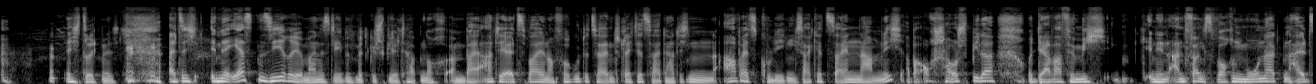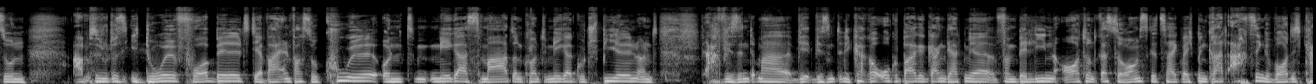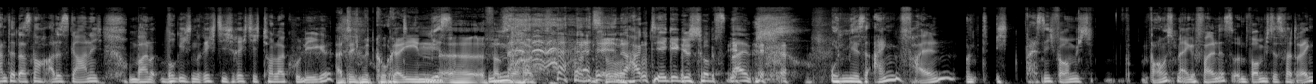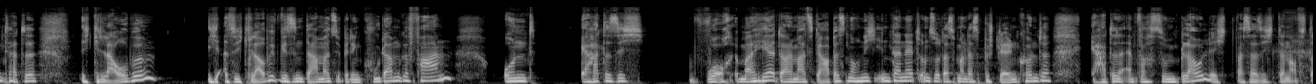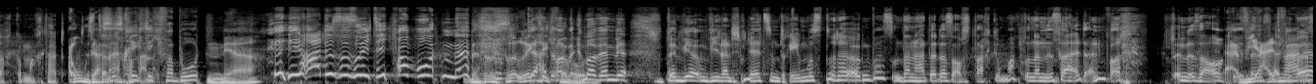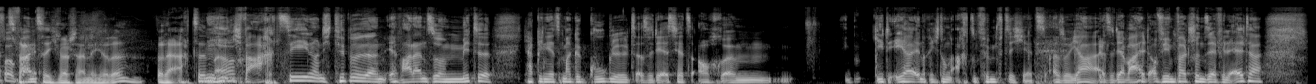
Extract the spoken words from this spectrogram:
Ich drück nicht. Als ich in der ersten Serie meines Lebens mitgespielt habe, noch ähm, bei RTL 2, noch vor gute Zeiten, schlechte Zeiten, hatte ich einen Arbeitskollegen, ich sage jetzt seinen Namen nicht, aber auch Schauspieler und der war für mich in den Anfangswochen, Monaten halt so ein absolutes Idol, Vorbild, der war einfach so cool und mega smart und konnte mega gut spielen und ach, wir sind immer, wir, wir sind in die Karaoke-Bar gegangen, der hat mir von Berlin Orte und Restaurants gezeigt, weil ich bin gerade 18 geworden, ich kannte das noch alles gar nicht und war wirklich ein richtig, richtig toller Kollege. Hat dich mit Kokain Kokain äh, versorgt. so. In eine Hacktheke geschubst, nein. Und mir ist eingefallen, und ich weiß nicht, warum ich, warum es mir eingefallen ist und warum ich das verdrängt hatte. Ich glaube, ich, also ich glaube, wir sind damals über den Kudamm gefahren und er hatte sich wo auch immer her, damals gab es noch nicht Internet und so, dass man das bestellen konnte. Er hatte einfach so ein Blaulicht, was er sich dann aufs Dach gemacht hat. oh, das ist richtig verboten, ja. ja, das ist richtig verboten, ne? Das ist so richtig hat verboten. Immer wenn wir, wenn wir irgendwie dann schnell zum Dreh mussten oder irgendwas und dann hat er das aufs Dach gemacht und dann ist er halt einfach dann ist er auch. Ja, wie alt halt war er? 20 wahrscheinlich, oder? Oder 18? Nee, auch? ich war 18 und ich tippe dann, er war dann so Mitte. Ich habe ihn jetzt mal gegoogelt. Also der ist jetzt auch ähm, geht eher in Richtung 58 jetzt. Also ja, also der war halt auf jeden Fall schon sehr viel älter.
